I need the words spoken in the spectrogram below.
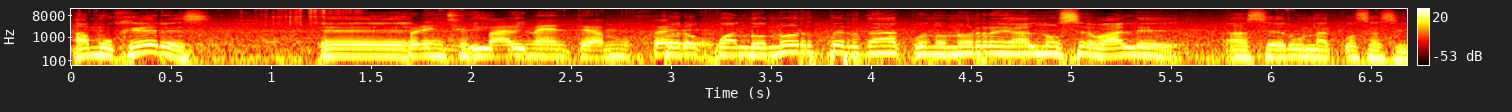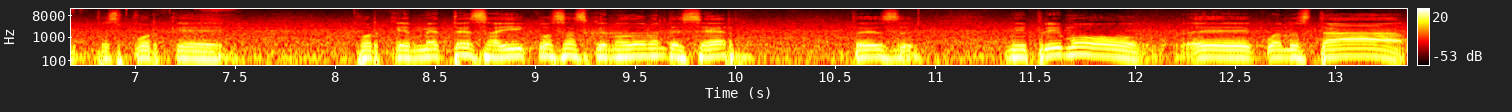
a, a mujeres. Eh, Principalmente a y- mujeres. Pero cuando no es verdad, cuando no es real, no se vale hacer una cosa así, pues porque, porque metes ahí cosas que no deben de ser. Entonces, mi primo eh, cuando está,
